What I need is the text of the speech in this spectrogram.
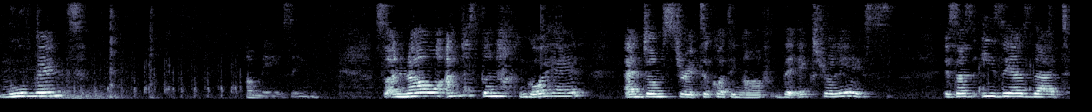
Movement, amazing. So now I'm just gonna go ahead and jump straight to cutting off the extra lace. It's as easy as that,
